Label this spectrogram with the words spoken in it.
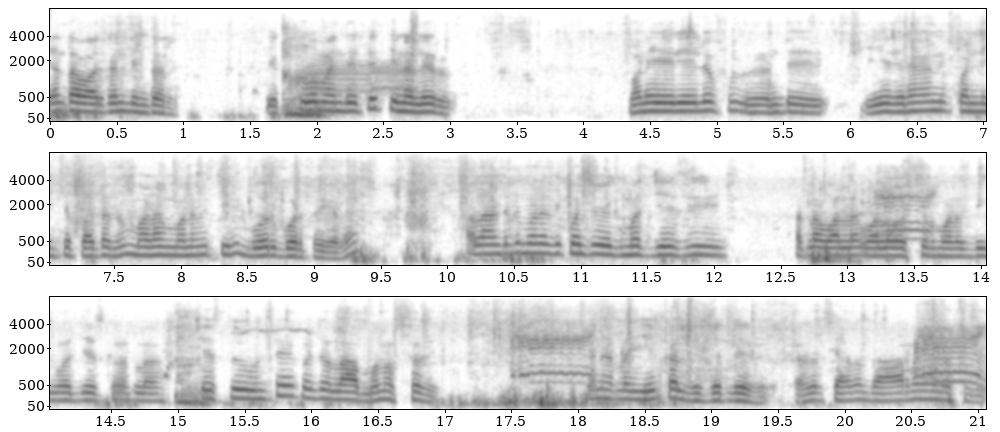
ఎంతవరకు అని తింటారు. ఎక్కువ మంది అయితే తినలేరు. మన ఏరియాలో ఫుల్ అంటే ఏదైనా కానీ పండించే పంటను మనం మనం తిని బోరు కొడుతుంది కదా. అలాంటిది మనది కొంచెం ఎగుమతి చేసి అట్లా వాళ్ళ వాళ్ళ వస్తువులు మనం దిగుమతి చేసుకుని అట్లా చేస్తూ ఉంటే కొంచెం లాభం వస్తుంది. కానీ అట్లా ఏం కల్పించట్లేదు. అసలు చాలా దారుణంగా వస్తుంది.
